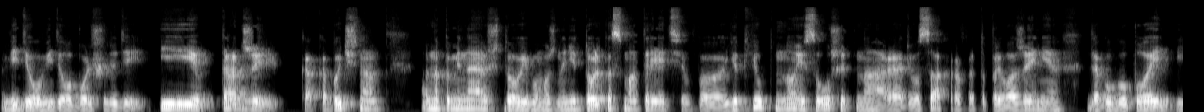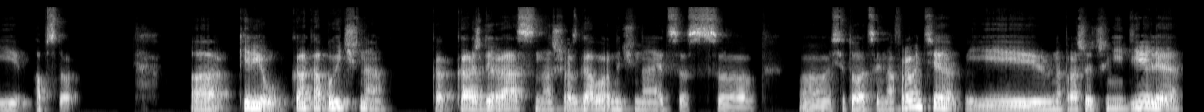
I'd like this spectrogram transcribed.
видео увидело больше людей. И также, как обычно, напоминаю, что его можно не только смотреть в YouTube, но и слушать на радио Сахаров. Это приложение для Google Play и App Store. А, Кирилл, как обычно, как каждый раз наш разговор начинается с э, ситуации на фронте, и на прошедшей неделе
